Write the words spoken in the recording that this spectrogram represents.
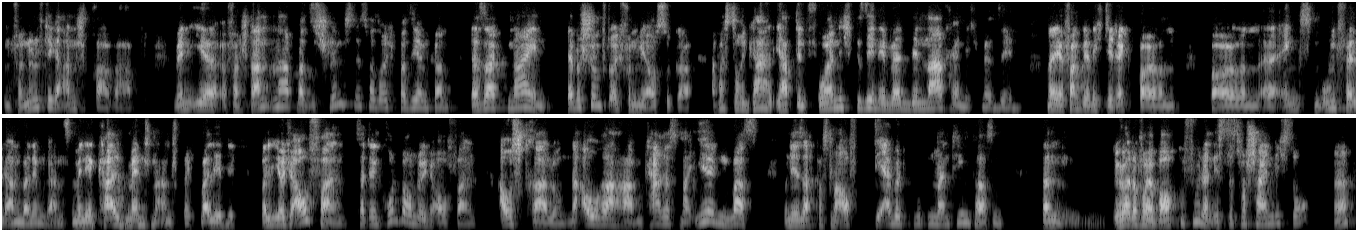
eine vernünftige Ansprache habt, wenn ihr verstanden habt, was das Schlimmste ist, was euch passieren kann, der sagt nein, der beschimpft euch von mir aus sogar. Aber ist doch egal, ihr habt den vorher nicht gesehen, ihr werdet den nachher nicht mehr sehen. Ne, ihr fangt ja nicht direkt bei euren, bei euren äh, engsten Umfeld an bei dem Ganzen. Wenn ihr kalt Menschen ansprecht, weil ihr, weil ihr euch auffallen, das hat den Grund, warum ihr euch auffallen. Ausstrahlung, eine Aura haben, Charisma, irgendwas. Und ihr sagt, pass mal auf, der wird gut in mein Team passen dann hört auf euer Bauchgefühl, dann ist es wahrscheinlich so. Ne?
